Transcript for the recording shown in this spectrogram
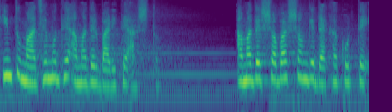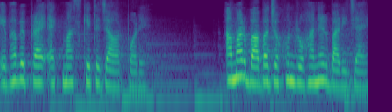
কিন্তু মাঝে মধ্যে আমাদের বাড়িতে আসতো। আমাদের সবার সঙ্গে দেখা করতে এভাবে প্রায় এক মাস কেটে যাওয়ার পরে। আমার বাবা যখন রোহানের বাড়ি যায়,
